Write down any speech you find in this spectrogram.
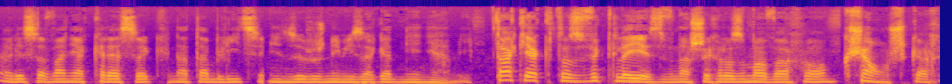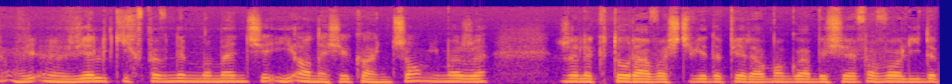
rysowania kresek na tablicy między różnymi zagadnieniami. Tak jak to zwykle jest w naszych rozmowach o książkach wielkich w pewnym momencie i one się kończą, mimo że że lektura właściwie dopiero mogłaby się powoli, do,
